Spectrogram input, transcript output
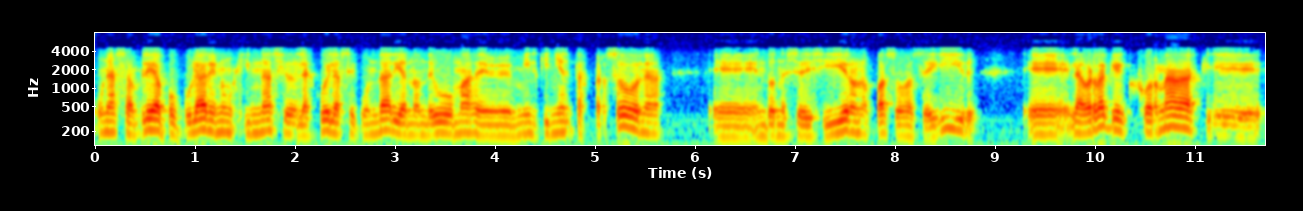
una asamblea popular en un gimnasio de la escuela secundaria en donde hubo más de 1.500 personas, eh, en donde se decidieron los pasos a seguir. Eh, la verdad que jornadas que,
